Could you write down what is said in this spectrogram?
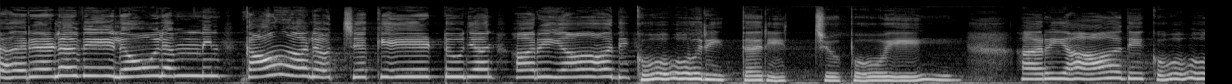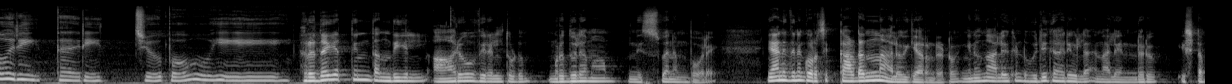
തരളവിലോലം നിൻ കാലൊച്ച കേട്ടു ഞാൻ അറിയാതെ കോരിത്തരിച്ചു പോയി. അറിയാതെ കോരിത്തരിച്ചു പോയി. ഹൃദയത്തിൻ തന്തിയിൽ ആരോ വിരൽ തൊടും മൃദുലമാം നിസ്വനം പോലെ. ഞാൻ ഇതിനെ കുറച്ച് കടന്ന് ആലോചിക്കാറുണ്ട് കേട്ടോ. ഇങ്ങനെയൊന്നും ആലോചിക്കേണ്ട ഒരു കാര്യമില്ല. എന്നാലും എന്റെ ഒരു ഇഷ്ടം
